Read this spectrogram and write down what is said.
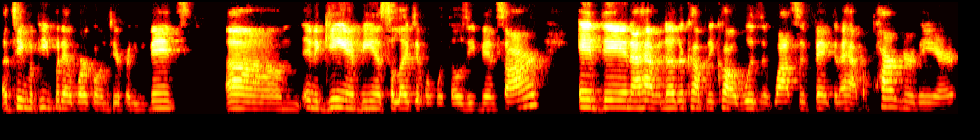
a team of people that work on different events. Um, and again, being selective of what those events are. And then I have another company called Woods and Watts Effect, and I have a partner there,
